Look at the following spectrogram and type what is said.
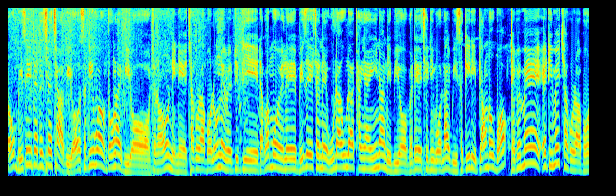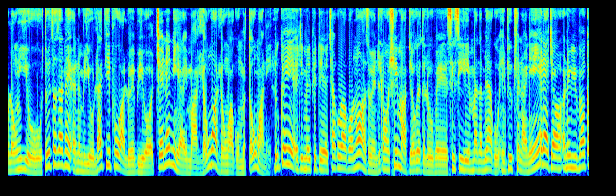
သုံး basic တက်တစ်ချက်ချပြီးတော့စကီး1ကိုသုံးလိုက်ပြီးတော့ကျွန်တော်တို့အနေနဲ့ chakra ဘောလုံးနဲ့ပဲဖြစ်ဖြစ်ဒါမှမဟုတ်ရင်လည်း basic တက်နဲ့ဝူလာဝူလာထိုင်ရန်ရင်းနေပြီးတော့ဗတဲ့အခြေအနေပေါ်လိုက်ပြီးစကီးတွေပြောင်းတော့ပေါ့ဒါပေမဲ့ ultimate chakra ဘောလုံးကြီးကိုသွေးဆက်ဆက်နဲ့ enemy ကိုလိုက်ပစ်ဖို့ကလွဲပြီးတော့ကျန်တဲ့နေရာတွေမှာလုံးဝလုံးဝကိုမသုံးပါနဲ့ Lucas ရဲ့ ultimate ဖြစ်တဲ့ chakra ဘောလုံးဟာဆိုရင်တော်တော်ရှိမှပြောခဲ့တယ်လို့ပဲ CC တွေမှန်သမျှကို input ဖြစ်နိုင်တယ်အဲဒါကြောင့် enemy ဘက်က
